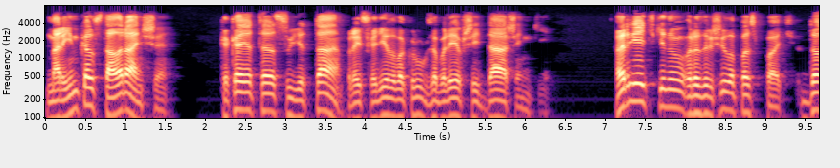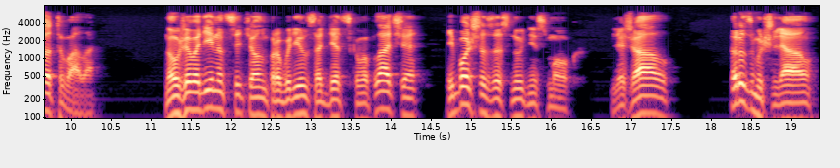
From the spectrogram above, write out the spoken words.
Маринка встала раньше. Какая-то суета происходила вокруг заболевшей Дашеньки. А Редькину разрешила поспать до отвала. Но уже в одиннадцать он пробудился от детского плача и больше заснуть не смог. Лежал, размышлял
